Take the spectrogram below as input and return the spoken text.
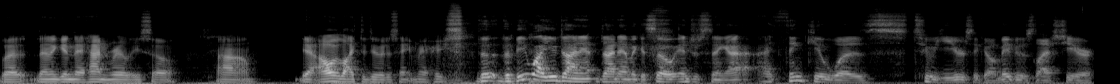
but then again they hadn't really so um, yeah i would like to do it at st mary's The the BYU dyna- dynamic is so interesting. I, I think it was two years ago, maybe it was last year,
